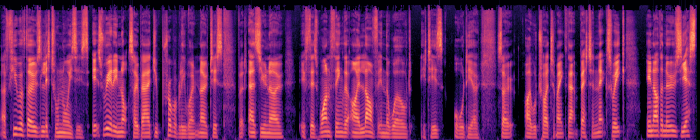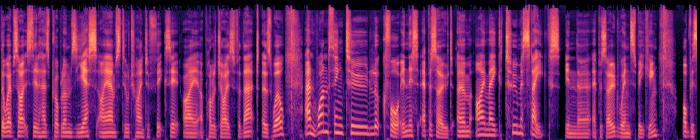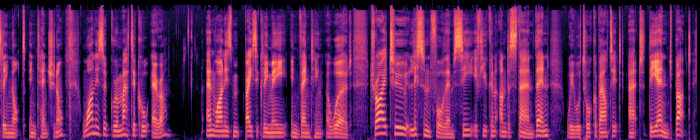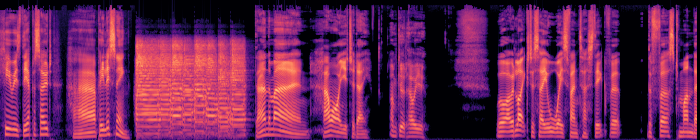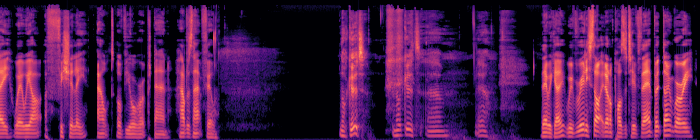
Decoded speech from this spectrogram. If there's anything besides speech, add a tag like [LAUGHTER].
a few of those little noises. It's really not so bad, you probably won't notice, but as you know, if there's one thing that I love in the world, it is audio. So I will try to make that better next week. In other news, yes, the website still has problems. Yes, I am still trying to fix it. I apologise for that as well. And one thing to look for in this episode um, I make two mistakes in the episode when speaking, obviously not intentional. One is a grammatical error, and one is basically me inventing a word. Try to listen for them, see if you can understand. Then we will talk about it at the end. But here is the episode. Happy listening. Dan the Man, how are you today? I'm good. How are you? Well, I would like to say always fantastic, but the first Monday where we are officially out of Europe, Dan. How does that feel? Not good. Not good. Um, yeah. There we go. We've really started on a positive there, but don't worry.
